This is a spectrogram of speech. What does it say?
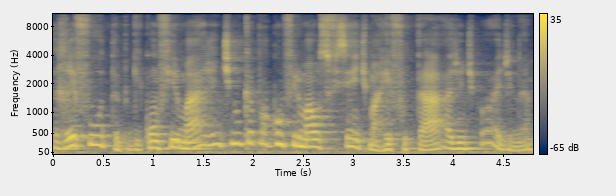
refuta, porque confirmar a gente nunca pode confirmar o suficiente, mas refutar a gente pode, né?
